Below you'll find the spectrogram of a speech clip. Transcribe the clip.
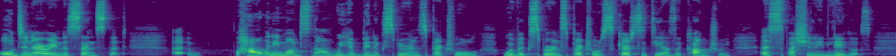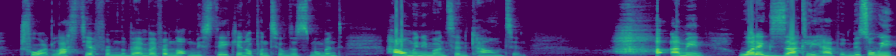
Ordinary in the sense that uh, how many months now we have been experiencing petrol, we've experienced petrol scarcity as a country, especially in Lagos. Throughout last year, from November, if I'm not mistaken, up until this moment, how many months and counting? I mean, what exactly happened? So we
